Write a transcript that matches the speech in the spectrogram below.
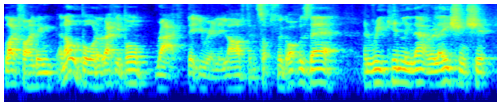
like finding an old board at the racquetball rack that you really loved and sort of forgot was there, and rekindling that relationship.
